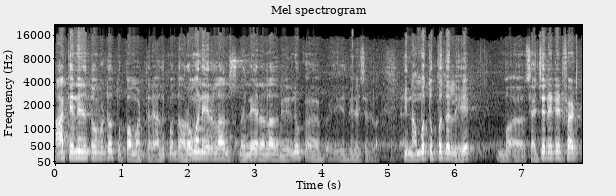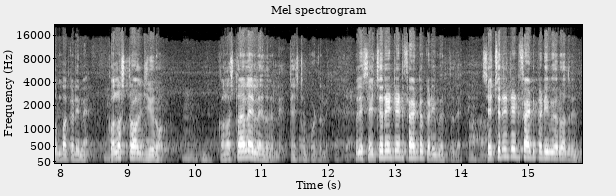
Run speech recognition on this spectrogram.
ಆ ಕೆನೆನ ತೊಗೊಬಿಟ್ಟು ತುಪ್ಪ ಮಾಡ್ತಾರೆ. ಅದಕ್ಕೊಂದು ಅರೋಮನೇ ಇರಲ್ಲ ಒಂದು ಸ್ಮೆಲ್ಲೇ ಇರಲ್ಲ ಅದ್ರಲ್ಲಿ ಏನು ಕ- ಇದು ರಿಲೇಷನ್ ಇರಲ್ಲ ಈ ನಮ್ಮ ತುಪ್ಪದಲ್ಲಿ ಸ್ಯಾಚುರೇಟೆಡ್ ಫ್ಯಾಟ್ ತುಂಬ ಕಡಿಮೆ. ಕೊಲೆಸ್ಟ್ರಾಲ್ ಜೀರೋ ಕೊಲೆಸ್ಟ್ರಾಲೇ ಇಲ್ಲ ಇದರಲ್ಲಿ ಟೆಸ್ಟ್ ರಿಪೋರ್ಟಲ್ಲಿ ಆಮೇಲೆ ಸ್ಯಾಚುರೇಟೆಡ್ ಫ್ಯಾಟು ಕಡಿಮೆ ಇರ್ತದೆ. ಸ್ಯಾಚುರೇಟೆಡ್ ಫ್ಯಾಟ್ ಕಡಿಮೆ ಇರೋದ್ರಿಂದ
